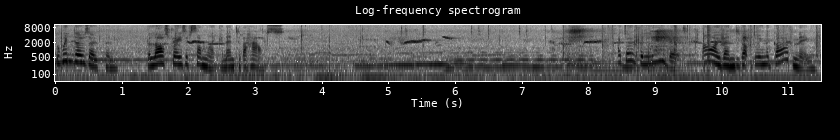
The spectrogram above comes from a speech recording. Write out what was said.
The window's open. The last rays of sunlight can enter the house. I don't believe it. Now I've ended up doing the gardening.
